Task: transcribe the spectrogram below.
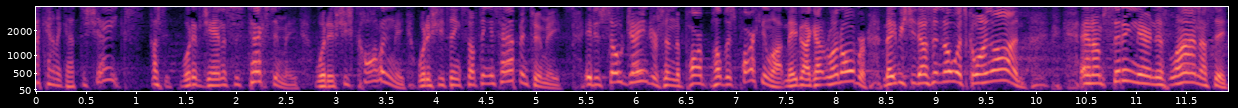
I kind of got the shakes. I said, what if Janice is texting me? What if she's calling me? What if she thinks something has happened to me? It is so dangerous in the par- Publix parking lot. Maybe I got run over. Maybe she doesn't know what's going on. And I'm sitting there in this line. I said,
